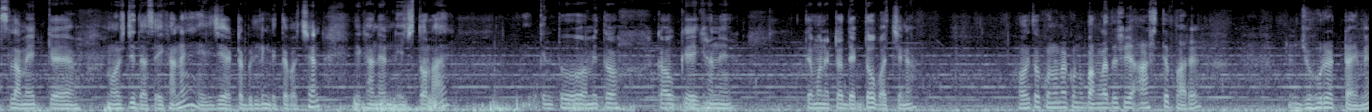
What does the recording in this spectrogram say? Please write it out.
ইসলামিক মসজিদ আছে এখানে। এই যে একটা বিল্ডিং দেখতে পাচ্ছেন, এখানে নিচতলায়। কিন্তু আমি তো কাউকে এখানে তেমন একটা দেখতেও পাচ্ছি না। হয়তো কোনো না কোনো বাংলাদেশি আসতে পারে জোহরের টাইমে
